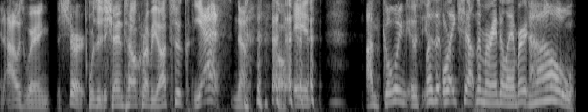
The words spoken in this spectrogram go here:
and I was wearing the shirt. Was it Chantal Kreviazuk? Yes, no, Oh. and I'm going. It was. was it before- Blake Shelton and Miranda Lambert? No,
